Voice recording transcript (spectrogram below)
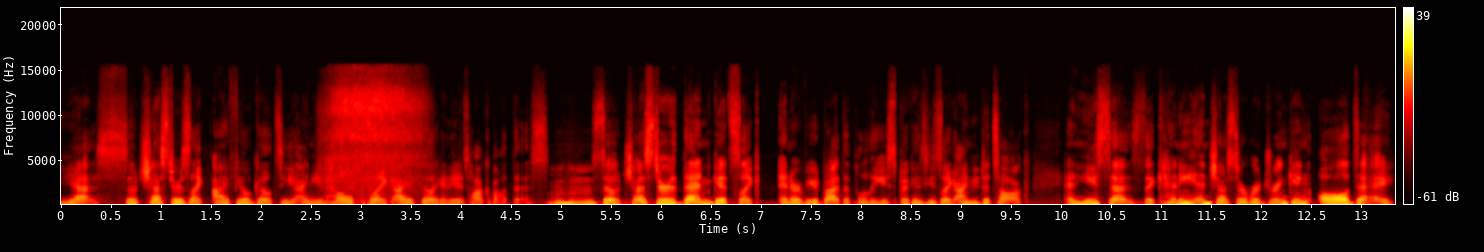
Yes. So Chester's like, I feel guilty. I need help. Like, I feel like I need to talk about this. Mm-hmm. So Chester then gets like interviewed by the police because he's like, I need to talk. And he says that Kenny and Chester were drinking all day.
